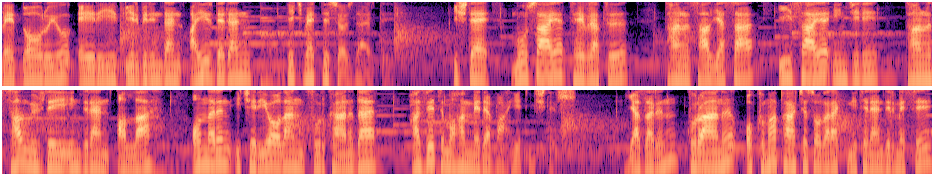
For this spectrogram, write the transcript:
ve doğruyu, eğriyi birbirinden ayırt eden hikmetli sözlerdi. İşte Musa'ya Tevrat'ı, tanrısal yasa, İsa'ya İncil'i, tanrısal müjdeyi indiren Allah, onların içeriği olan Furkan'ı da Hz. Muhammed'e vahyetmiştir. Yazarın Kur'an'ı okuma parçası olarak nitelendirmesi,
